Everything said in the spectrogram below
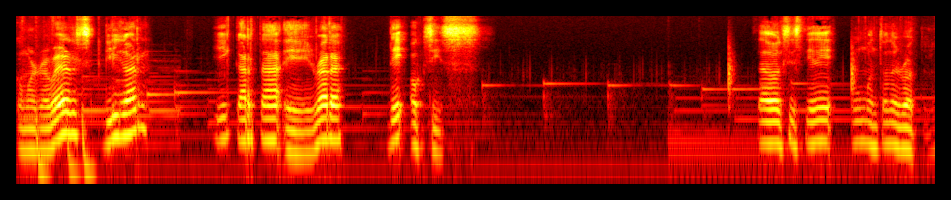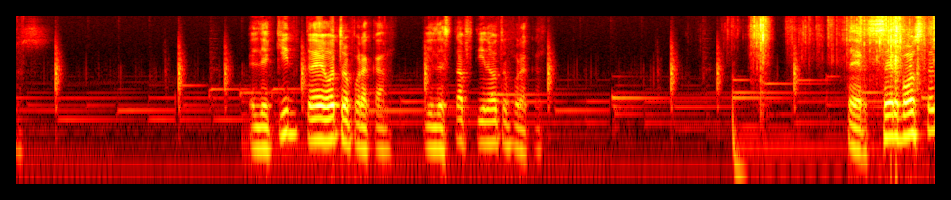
como reverse, Gligar y carta eh, rara de Oxys. Esta Oxys tiene un montón de rótulos. El de kit trae otro por acá. Y el de staff tiene otro por acá. Tercer Buster.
